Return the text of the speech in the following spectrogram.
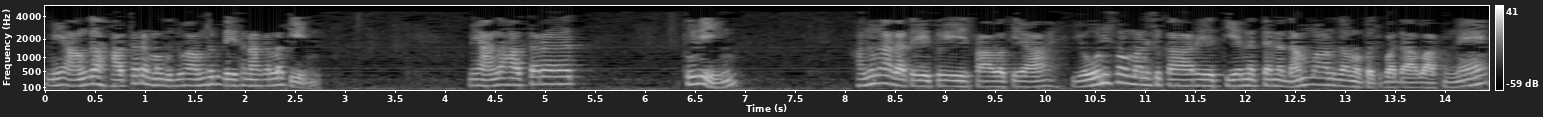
මේ අංග හතරම බුදුහාමුදුරු දේශනා කරලා තියෙන්නේ. මේ අංග හතර තුලින් හඳුනාගත යුතුයි ශ්‍රාවකයා යෝනිසෝ මනසිකාරයේ තියෙන තැන ධම්මානුධම ප්‍රතිපදාවක් නැහැ.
